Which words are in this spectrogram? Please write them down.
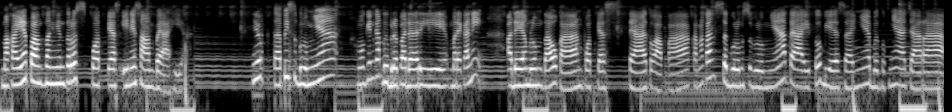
Makanya pantengin terus podcast ini sampai akhir. Yup. Tapi sebelumnya mungkin kan beberapa dari mereka nih ada yang belum tahu kan podcast TA itu apa. Karena kan sebelum-sebelumnya TA itu biasanya bentuknya acara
